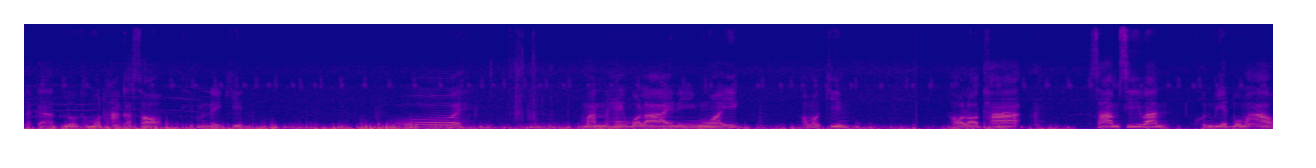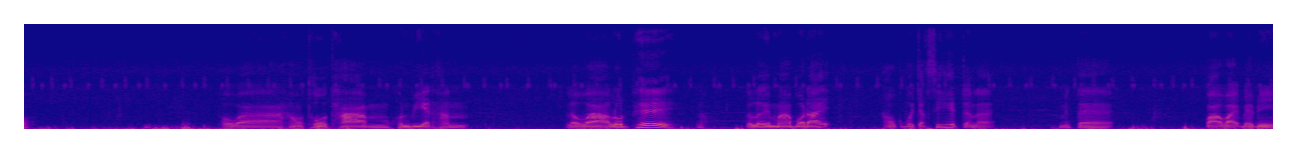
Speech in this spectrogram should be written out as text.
แล้วก็รวมทั้งหมดห้ากระสอบที่มันได้กิน โอ้ย มันแหงบ่ร้ายนี่งัวอีก เอามากิน เอาเราท่าสามสี่วัน คนเวียดบ่มาเอา เพราะว่าเฮาโทษทามคนเวียดหันแล้วว่ารถเพเนาะก็เลยมาบ่ได้เฮาก็บ่จักสิเฮ็ดนั่นแหละมแต่ปะไว้แบบนี้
